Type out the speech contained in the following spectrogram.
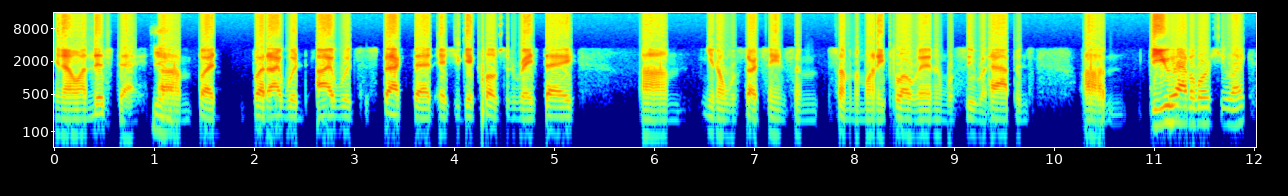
You know, on this day. Yeah. Um, but but I would I would suspect that as you get closer to race day, um, you know, we'll start seeing some some of the money flow in, and we'll see what happens. Um, do you have a horse you like?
